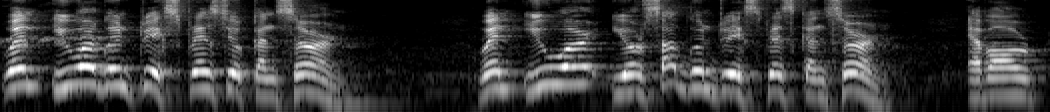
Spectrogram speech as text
when you are going to express your concern, when you are yourself going to express concern about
